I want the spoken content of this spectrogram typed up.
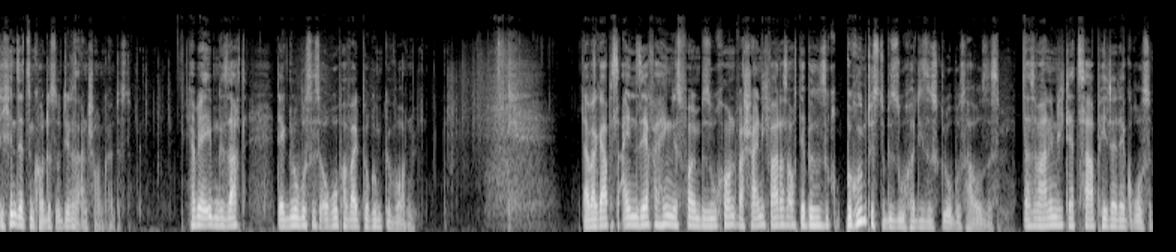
dich hinsetzen konntest und dir das anschauen könntest. Ich habe ja eben gesagt, der Globus ist europaweit berühmt geworden. Dabei gab es einen sehr verhängnisvollen Besucher und wahrscheinlich war das auch der berühmteste Besucher dieses Globushauses. Das war nämlich der Zar Peter der Große.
